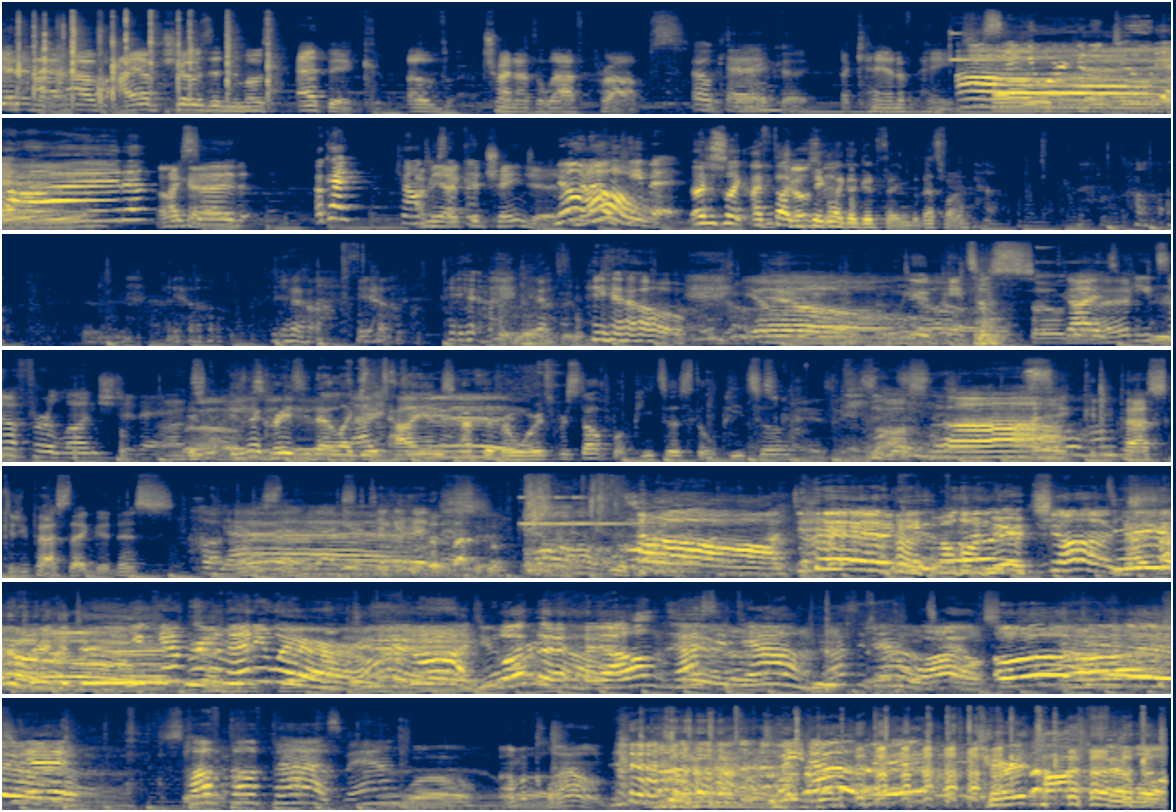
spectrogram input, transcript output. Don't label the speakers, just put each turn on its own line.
Get in
I have I have chosen the most epic of try not to laugh props.
Okay.
Okay.
A can of paint.
Oh,
said you weren't gonna do that.
God.
I
Okay.
said
Okay.
I
Challenge
mean I
accepted.
could change it.
No,
No.
no, keep it.
I just like I thought you
chose
picked
it.
like a good thing, but that's fine.
Yeah. Yeah.
Yo. Yo. Dude, pizza's so good.
Guys, pizza for lunch today.
Isn't, isn't it crazy that like
That
the
is
Italians have different words for stuff, but pizza is still pizza?
Ah.
Hey, could you pass? Could you pass that goodness?
Yeah. Yeah. Here, take a hit, man.
Aw, dude, you blew your chug.
Now you gotta drink it, dude.
You can't bring him anywhere. Oh my god, dude.
What
where
the
you go?
hell, dude?
Pass it down. Pass it down.
Wild.
So-
Puff, puff, pass, man.
Whoa. I'm a clown.
Wait, no, dude.
Carrot top fell off.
